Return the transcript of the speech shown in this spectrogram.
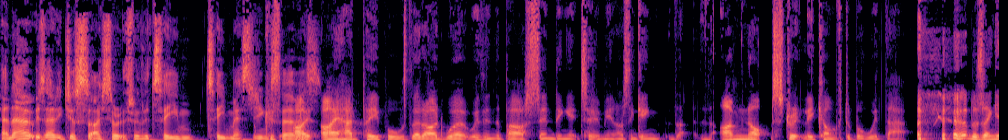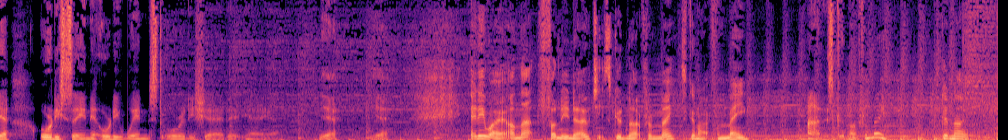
and now it was only just I saw it through the team team messaging service. I, I had people that I'd worked with in the past sending it to me, and I was thinking, I'm not strictly comfortable with that. I was saying, yeah, already seen it, already winced, already shared it. Yeah, yeah. yeah, yeah. Anyway, on that funny note, it's good night from me. It's good night from me. And it's good night from me. Good night.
